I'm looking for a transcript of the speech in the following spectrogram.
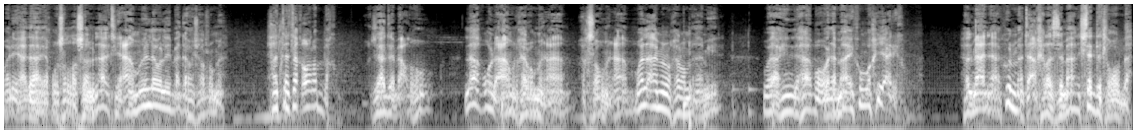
ولهذا يقول صلى الله عليه وسلم لا يأتي عام إلا والذي بعده شر منه. حتى تقوا ربكم. زاد بعضهم لا أقول عام خير من عام أخسر من عام ولا أمير خير من أمير ولكن ذهاب علمائكم وخياركم. فالمعنى كل ما تأخر الزمان اشتدت الغربة.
